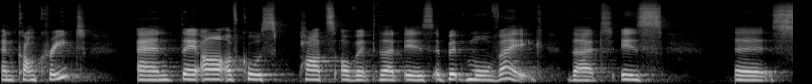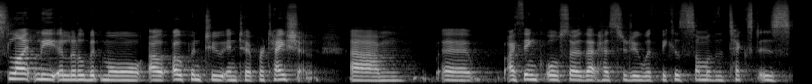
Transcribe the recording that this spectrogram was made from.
and concrete, and there are, of course, parts of it that is a bit more vague, that is uh, slightly a little bit more open to interpretation. Um, uh, I think also that has to do with because some of the text is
